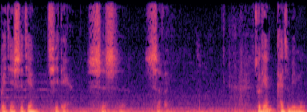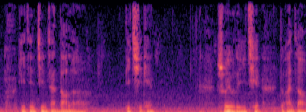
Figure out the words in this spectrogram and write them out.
北京时间七点四十四分。昨天开至瞑目，已经进展到了第七天，所有的一切都按照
